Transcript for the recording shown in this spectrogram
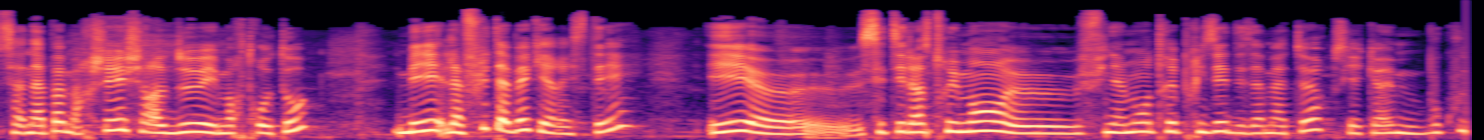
Ça n'a pas marché, Charles II est mort trop tôt, mais la flûte à bec est restée. Et euh, c'était l'instrument euh, finalement très prisé des amateurs, parce qu'il y a quand même beaucoup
